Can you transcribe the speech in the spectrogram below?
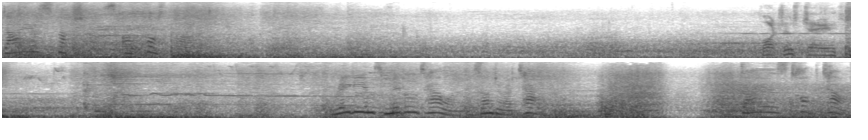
Dire's structures are fortified. Fortune's changed. Radiant's middle tower is under attack. Dire's top tower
